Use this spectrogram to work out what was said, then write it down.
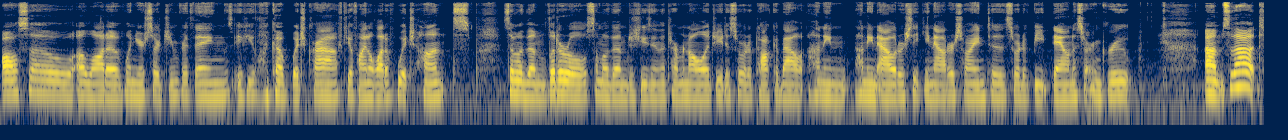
also a lot of when you're searching for things. If you look up witchcraft, you'll find a lot of witch hunts. Some of them literal, some of them just using the terminology to sort of talk about hunting, hunting out or seeking out or trying to sort of beat down a certain group. Um, so that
